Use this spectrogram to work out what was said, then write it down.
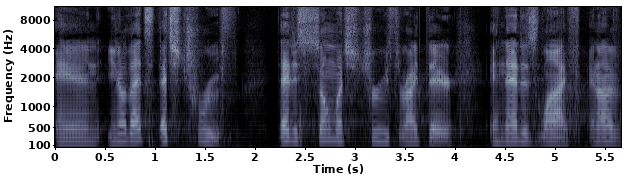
And, you know, that's, that's truth. That is so much truth right there. And that is life. And I,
